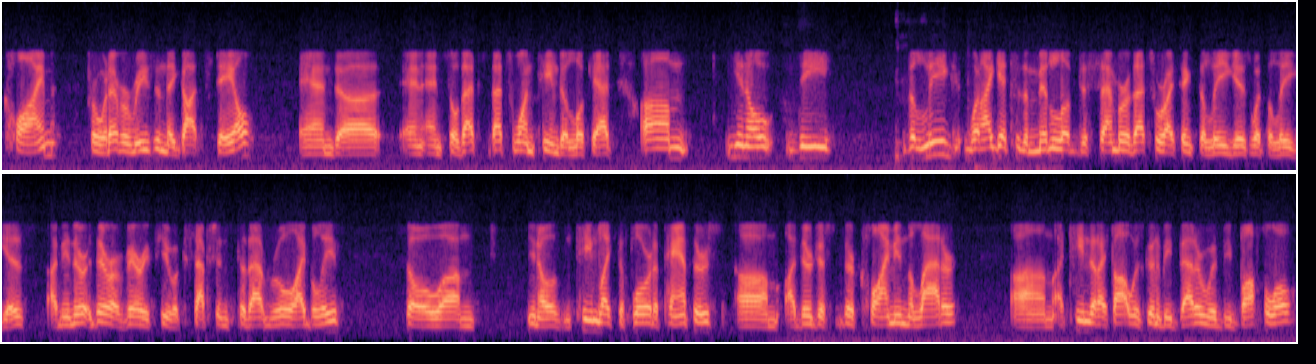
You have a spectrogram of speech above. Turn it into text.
climb for whatever reason. They got stale, and uh, and and so that's that's one team to look at. Um, you know the the league, when I get to the middle of December, that's where I think the league is what the league is. I mean, there there are very few exceptions to that rule, I believe. So, um, you know, a team like the Florida Panthers, um, uh, they're just they're climbing the ladder. Um, a team that I thought was going to be better would be Buffalo,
